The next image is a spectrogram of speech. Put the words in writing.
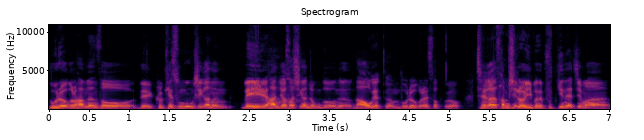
노력을 하면서 네 그렇게 순공 시간은 매일 한 6시간 정도는 나오게끔 노력을 했었고요. 제가 삼시로 이번에 붙긴 했지만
